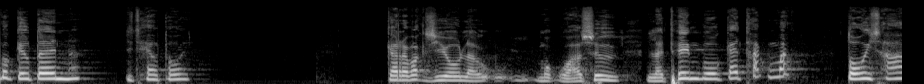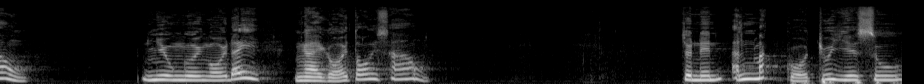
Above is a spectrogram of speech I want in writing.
có kêu tên nữa, đi theo tôi. Caravaggio là một họa sư là thêm vô cái thắc mắc tôi sao nhiều người ngồi đây ngài gọi tôi sao cho nên ánh mắt của Chúa Giêsu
